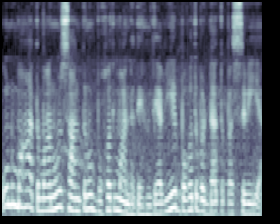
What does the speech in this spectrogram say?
ਉਹਨੂੰ ਮਹਾਤਮਾ ਨੂੰ, ਸੰਤ ਨੂੰ ਬਹੁਤ ਮੰਨਦੇ ਹੁੰਦੇ ਆ ਵੀ ਇਹ ਬਹੁਤ ਵੱਡਾ ਤਪਸਵੀ ਆ।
